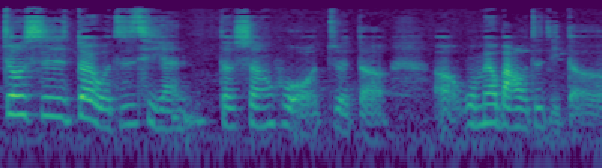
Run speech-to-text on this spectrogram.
就是对我之前的生活觉得，呃，我没有把我自己的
